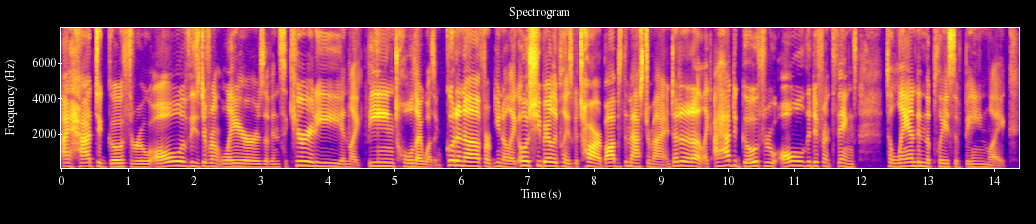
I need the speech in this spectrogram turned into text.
I had to go through all of these different layers of insecurity and like being told I wasn't good enough or, you know, like, oh, she barely plays guitar. Bob's the mastermind, da da da. da. Like, I had to go through all the different things to land in the place of being like,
